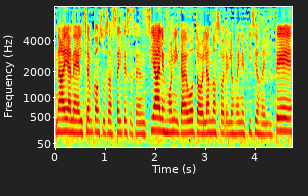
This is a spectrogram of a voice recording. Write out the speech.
Nadia Chef con sus aceites esenciales, Mónica Devoto hablando sobre los beneficios del té.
